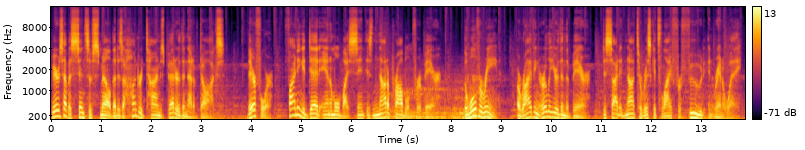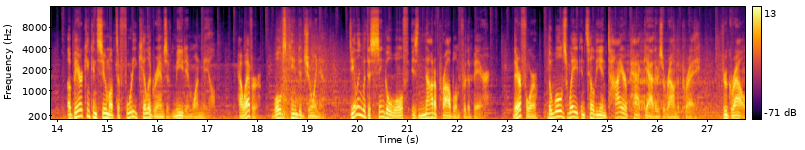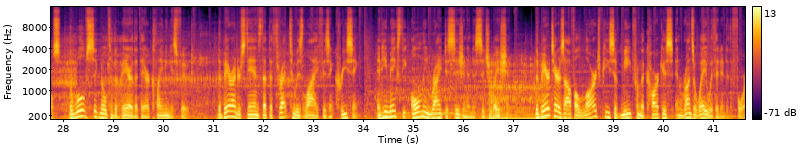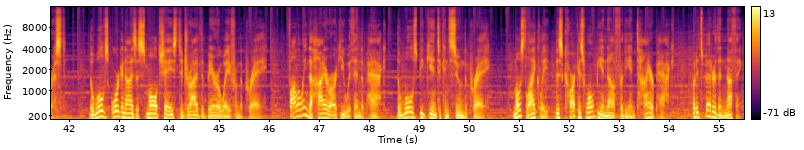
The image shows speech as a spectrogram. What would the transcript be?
Bears have a sense of smell that is a hundred times better than that of dogs. Therefore, finding a dead animal by scent is not a problem for a bear. The wolverine, arriving earlier than the bear, decided not to risk its life for food and ran away. A bear can consume up to 40 kilograms of meat in one meal. However, wolves came to join him. Dealing with a single wolf is not a problem for the bear. Therefore, the wolves wait until the entire pack gathers around the prey. Through growls, the wolves signal to the bear that they are claiming his food. The bear understands that the threat to his life is increasing, and he makes the only right decision in this situation. The bear tears off a large piece of meat from the carcass and runs away with it into the forest. The wolves organize a small chase to drive the bear away from the prey. Following the hierarchy within the pack, the wolves begin to consume the prey. Most likely, this carcass won't be enough for the entire pack, but it's better than nothing.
